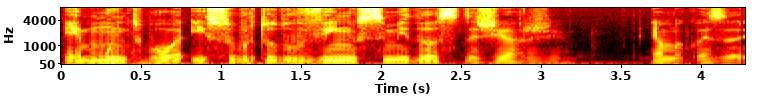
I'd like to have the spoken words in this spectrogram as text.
é muito boa e, sobretudo, o vinho semidoce da Geórgia. É uma coisa.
